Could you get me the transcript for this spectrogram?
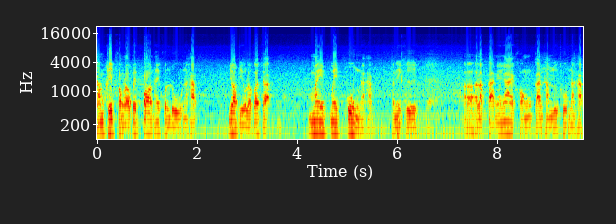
นำคลิปของเราไปป้อนให้คนดูนะครับ ยอดวิวเราก็จะไม่ไม่พุ่งนะครับ อันนี้คืออหลักการง่าย ๆ ของการทำ YouTube นะครับ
